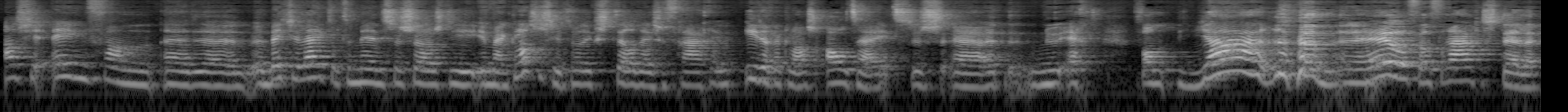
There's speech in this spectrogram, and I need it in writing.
Als je een van uh, de, een beetje lijkt op de mensen zoals die in mijn klasse zitten, want ik stel deze vragen in iedere klas altijd. Dus uh, nu echt van jaren heel veel vragen stellen,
